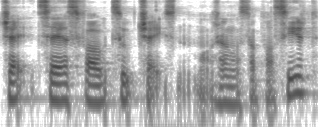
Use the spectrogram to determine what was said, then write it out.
CSV zu JSON. Mal schauen, was da passiert.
